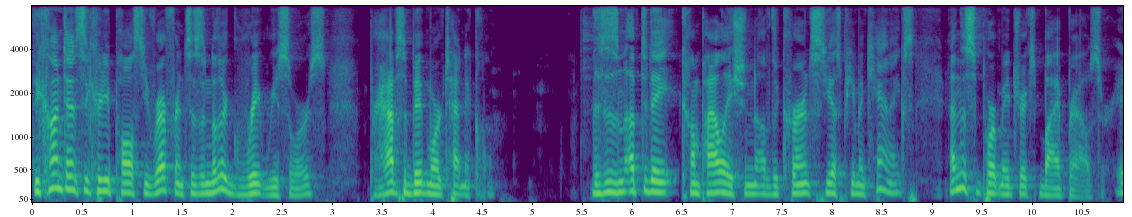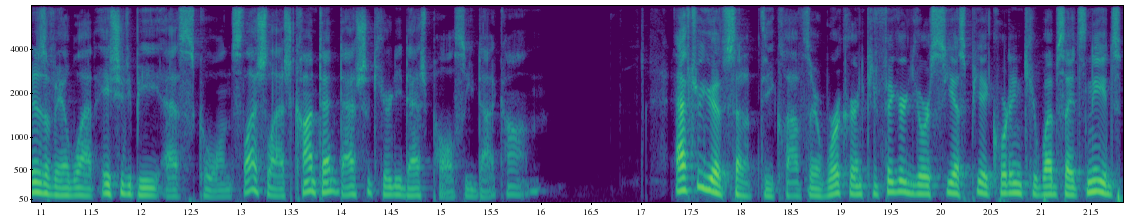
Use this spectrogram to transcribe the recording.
The Content Security Policy Reference is another great resource perhaps a bit more technical. This is an up to date compilation of the current CSP mechanics and the support matrix by browser. It is available at https colon slash slash content security policy.com. After you have set up the Cloudflare worker and configured your CSP according to your website's needs,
